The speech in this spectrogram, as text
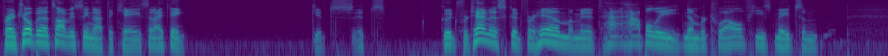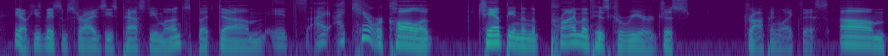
French Open. That's obviously not the case, and I think it's it's good for tennis, good for him. I mean, it's ha- happily number 12. He's made some, you know, he's made some strides these past few months, but um, it's I, I can't recall a champion in the prime of his career just dropping like this. Um,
